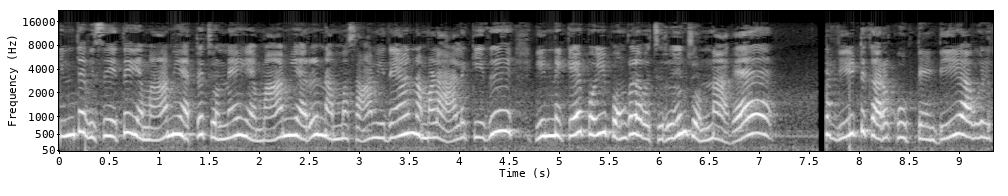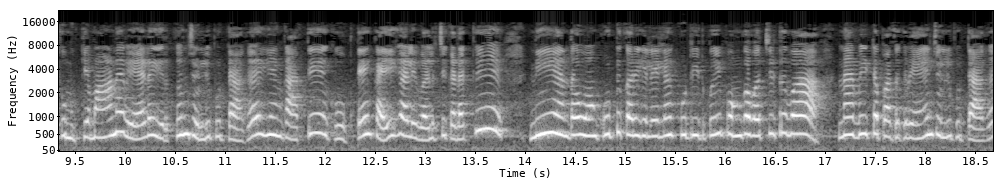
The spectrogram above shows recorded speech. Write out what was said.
இந்த விஷயத்தை என் மாமியார்ட்ட சொன்னேன். என் மாமியார் நம்ம சாமி தான் நம்மளை அழைக்கிது. இன்னைக்கே போய் பொங்கலை வச்சிருன்னு சொன்னாங்க. வீட்டுக்கார கூப்பிட்டேன்டி. அவங்களுக்கு முக்கியமான வேலை இருக்குன்னு சொல்லிவிட்டாங்க என் அத்தையை கூப்பிட்டேன். கை காலி வலிச்சு கிடக்கு. நீ அந்த உன் கூட்டுக்கறிகளை எல்லாம் கூட்டிட்டு போய் பொங்க வச்சுட்டு வா நான் வீட்டை பாத்துக்கிறேன்னு சொல்லிவிட்டாங்க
